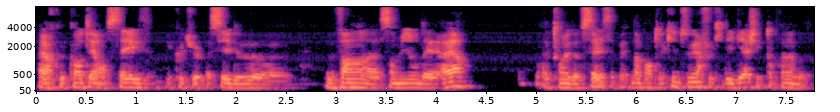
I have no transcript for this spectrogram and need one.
Alors que quand tu es en sales et que tu veux passer de euh, 20 à 100 millions d'ARR, ton head of sales, ça peut être n'importe qui. De toute manière, il faut qu'il dégage et que t'en prennes un autre.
